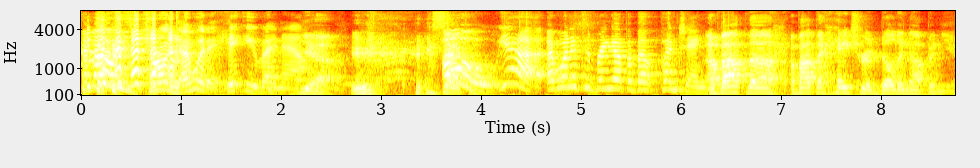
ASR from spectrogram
If I was drunk, I would have hit you by now. Yeah, exactly. Oh, yeah. I wanted to bring up about punching. About the about the hatred building up in you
